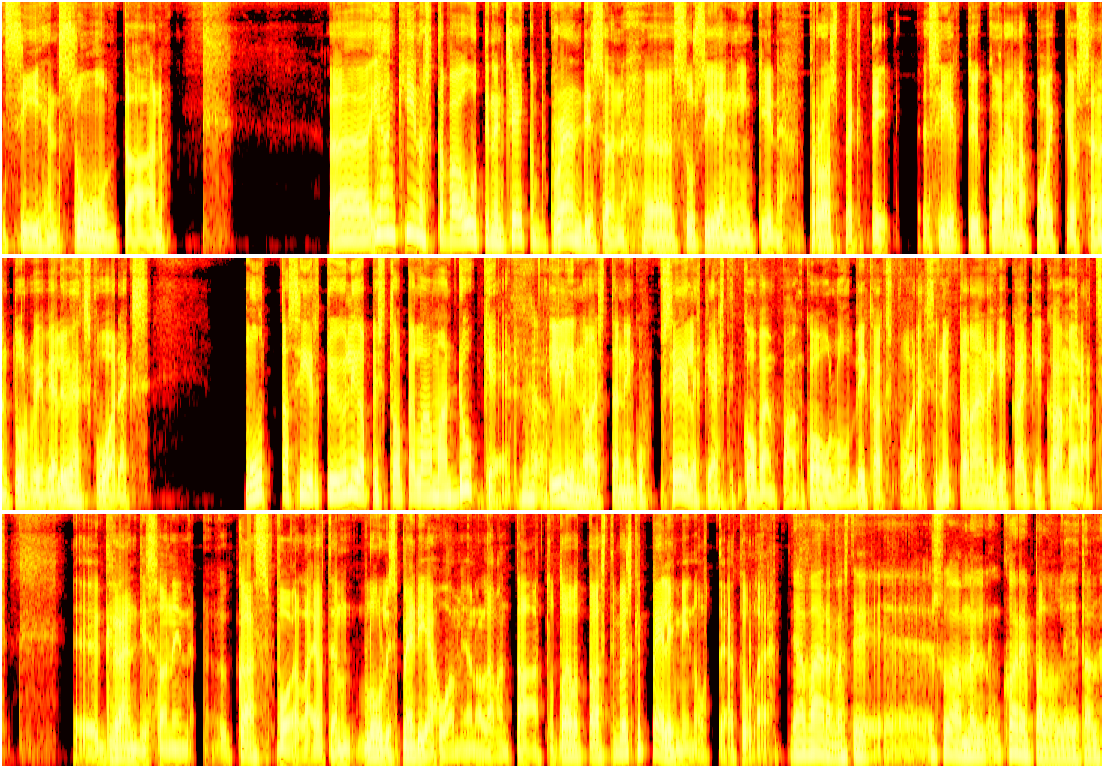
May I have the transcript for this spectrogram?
siihen suuntaan. Äh, ihan kiinnostava uutinen. Jacob Grandison, äh, Susienginkin prospekti, siirtyy koronapoikkeussäännön turviin vielä yhdeksi vuodeksi, mutta siirtyy yliopistoon pelaamaan Dukeen Joo. Illinoista niin kuin selkeästi kovempaan kouluun vikaksi vuodeksi. Nyt on ainakin kaikki kamerat – Grandisonin kasvoilla, joten luulisi mediahuomion olevan taattu. Toivottavasti myöskin peliminuutteja tulee. Ja varmasti Suomen koripalloliiton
